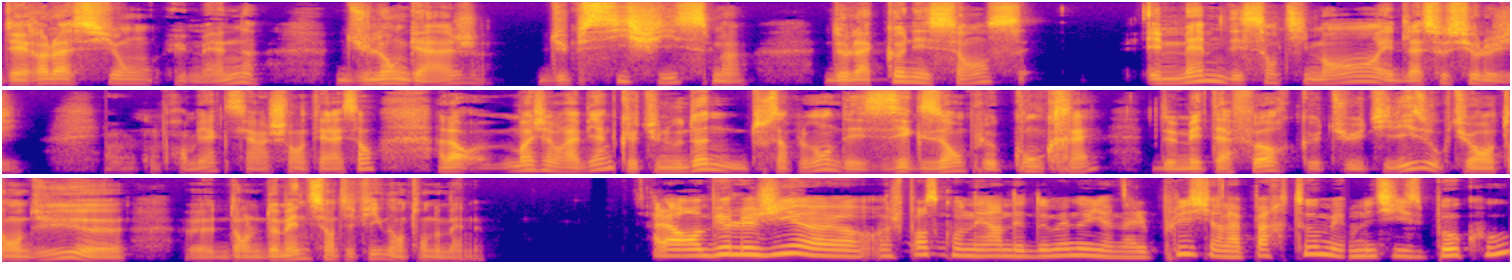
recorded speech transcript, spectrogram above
des relations humaines, du langage, du psychisme, de la connaissance et même des sentiments et de la sociologie. On comprend bien que c'est un champ intéressant. Alors, moi, j'aimerais bien que tu nous donnes tout simplement des exemples concrets de métaphores que tu utilises ou que tu as entendues euh, euh, dans le domaine scientifique, dans ton domaine. Alors, en biologie, euh, je pense qu'on est un des domaines où il y en a le plus. Il y en a partout, mais on utilise beaucoup.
